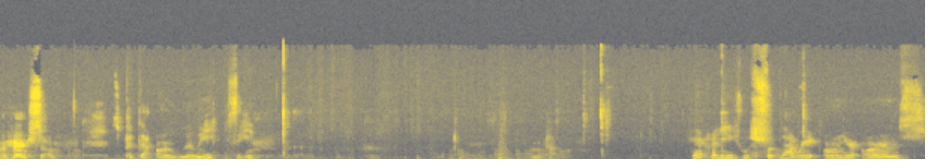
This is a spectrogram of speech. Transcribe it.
on her. So let's put that on Lily. See. Here, honey, go slip that right on your arms.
